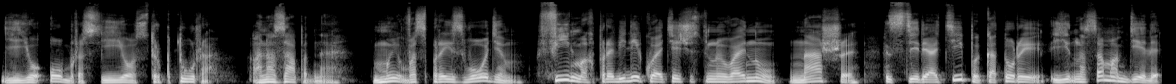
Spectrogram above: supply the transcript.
ее образ, ее структура, она западная. Мы воспроизводим в фильмах про Великую Отечественную войну наши стереотипы, которые на самом деле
